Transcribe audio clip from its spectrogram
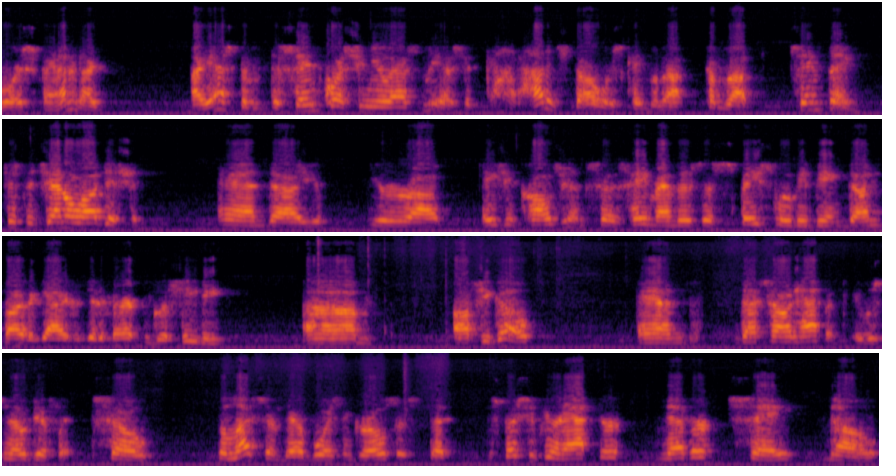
Wars fan, and I I asked him the same question you asked me. I said, God, how did Star Wars came about? Come about? Same thing, just a general audition, and uh, your your uh, agent calls you and says, Hey, man, there's a space movie being done by the guy who did American Graffiti. Um, off you go, and that's how it happened. It was no different. So the lesson there, boys and girls, is that especially if you're an actor never say no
